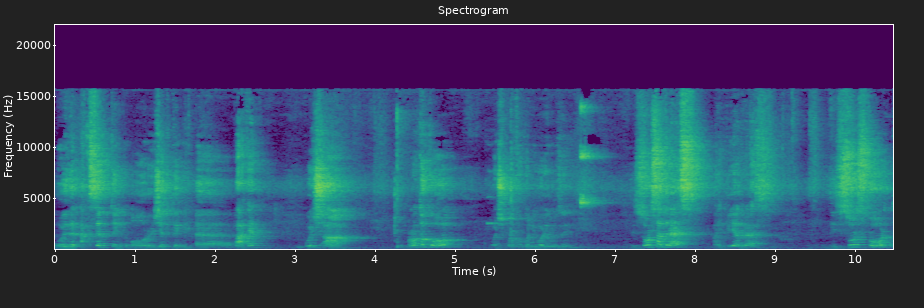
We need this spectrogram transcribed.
whether accepting or rejecting uh, packet, which are protocol, which protocol you are using, the source address, IP address, the source port,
